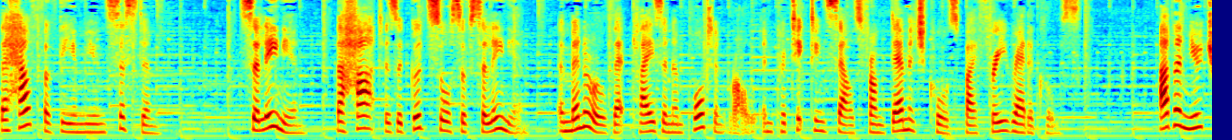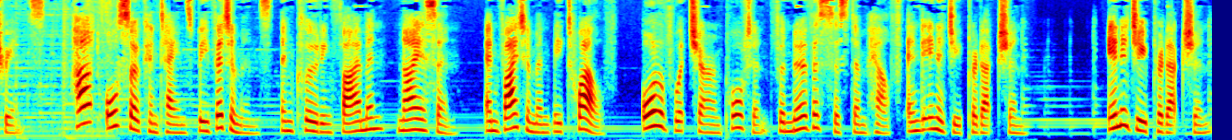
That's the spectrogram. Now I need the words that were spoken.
The health of the immune system. Selenium. The heart is a good source of selenium, a mineral that plays an important role in protecting cells from damage caused by free radicals. Other nutrients. Heart also contains B vitamins, including thiamine, niacin, and vitamin B12, all of which are important for nervous system health and energy production. Energy production,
